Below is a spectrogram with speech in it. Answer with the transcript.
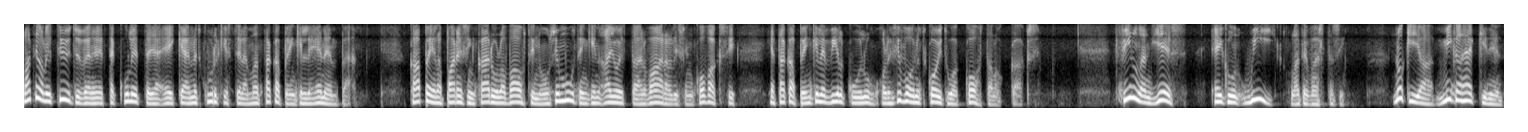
Late oli tyytyväinen, että kuljettaja ei käynyt kurkistelemaan takapenkille enempää. Kapeilla Parisin kadulla vauhti nousi muutenkin ajoittain vaarallisen kovaksi ja takapenkille vilkuilu olisi voinut koitua kohtalokkaaksi. Finland yes, ei kun we, Late vastasi. Nokia, Mika Häkkinen,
